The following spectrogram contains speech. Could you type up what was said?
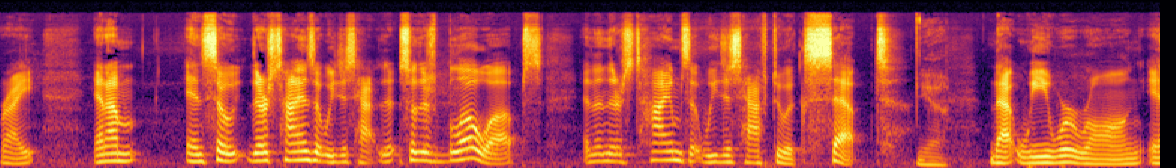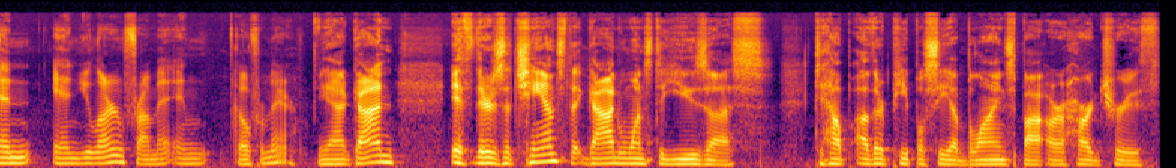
Right. And I'm, and so there's times that we just have, so there's blow ups. And then there's times that we just have to accept Yeah. that we were wrong and and you learn from it and go from there. Yeah. God, if there's a chance that God wants to use us to help other people see a blind spot or a hard truth,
